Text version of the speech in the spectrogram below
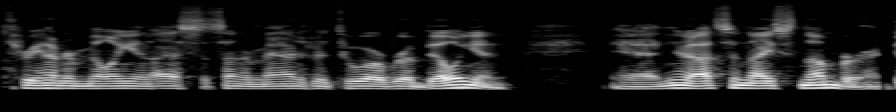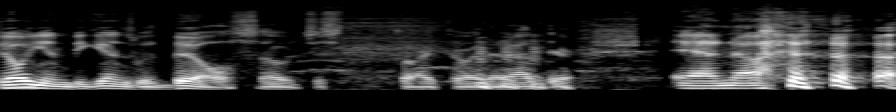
300 million assets under management to over a billion. And you know that's a nice number. Billion begins with Bill, so just so I throw that out there. And uh,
